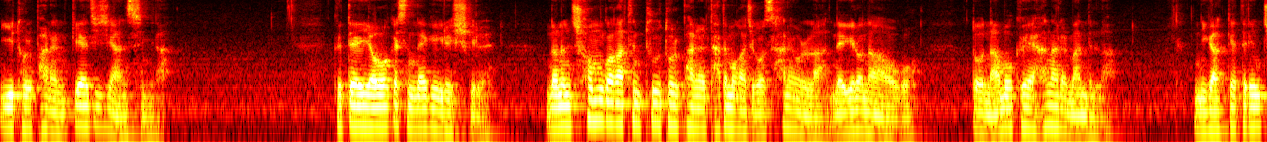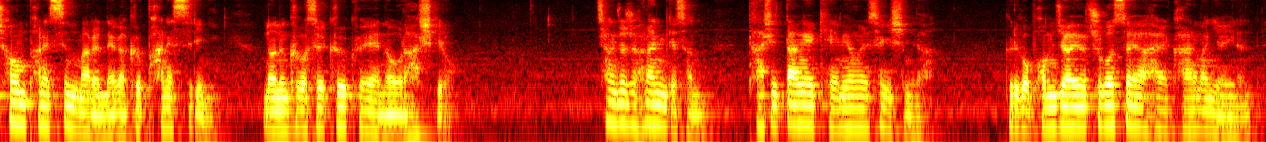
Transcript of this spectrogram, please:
이 돌판은 깨지지 않습니다. 그때 여호와께서 내게 이르시기를 너는 처음과 같은 두 돌판을 다듬어 가지고 산에 올라 내게로 나아오고 또 나무 궤 하나를 만들라. 네가 깨뜨린 처음 판에 쓴 말을 내가 그 판에 쓰리니 너는 그것을 그 궤에 넣으라 하시기로. 창조주 하나님께서는 다시 땅에 계명을 새기십니다. 그리고 범죄하여 죽었어야 할 가늠한 여인은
